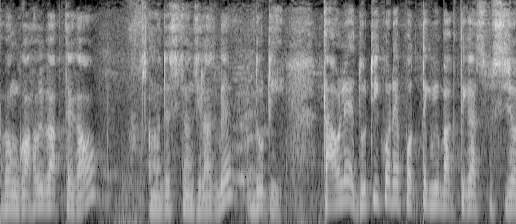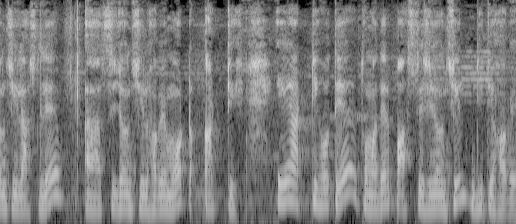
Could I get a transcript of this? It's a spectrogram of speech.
এবং গ বিভাগ থেকেও আমাদের সৃজনশীল আসবে দুটি। তাহলে দুটি করে প্রত্যেক বিভাগ থেকে সৃজনশীল আসলে সৃজনশীল হবে মোট আটটি। এই আটটি হতে তোমাদের পাঁচটি সৃজনশীল দিতে হবে।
